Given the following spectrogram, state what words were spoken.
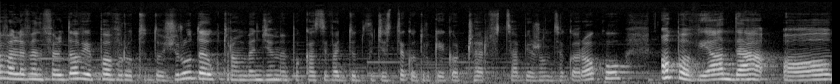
Wystawa Lewenfeldowie Powrót do źródeł, którą będziemy pokazywać do 22 czerwca bieżącego roku, opowiada o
